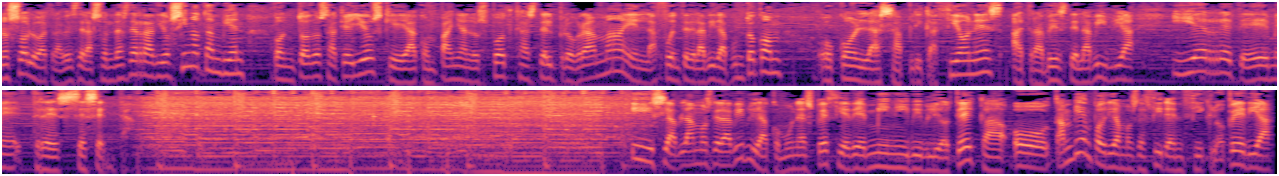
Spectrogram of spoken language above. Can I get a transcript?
no solo a través de las ondas de radio, sino también con todos aquellos que acompañan los podcasts del programa en lafuentedelavida.com o con las aplicaciones a través de la Biblia y RTM 360. Y si hablamos de la Biblia como una especie de mini biblioteca o también podríamos decir enciclopedia,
